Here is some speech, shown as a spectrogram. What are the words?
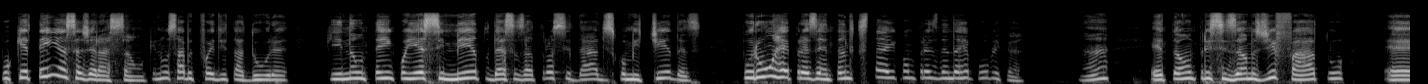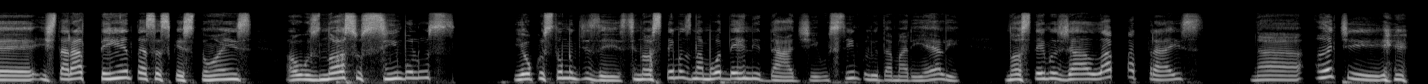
Porque tem essa geração que não sabe o que foi ditadura, que não tem conhecimento dessas atrocidades cometidas por um representante que está aí como presidente da República. Né? Então, precisamos, de fato, é, estar atento a essas questões, aos nossos símbolos. E eu costumo dizer: se nós temos na modernidade o símbolo da Marielle, nós temos já lá para trás, na anti,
